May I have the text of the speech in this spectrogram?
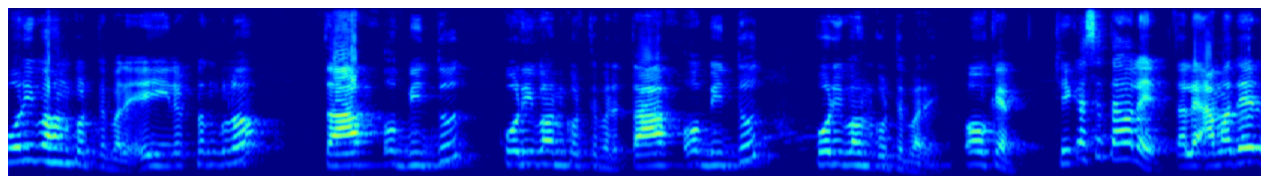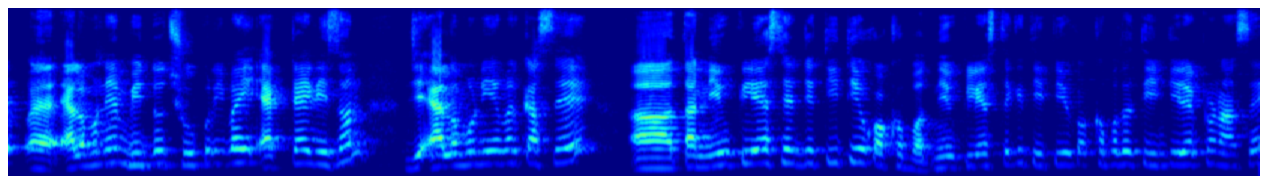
পরিবহন করতে পারে। এই ইলেকট্রনগুলো তাপ ও বিদ্যুৎ পরিবহন করতে পারে। তাপ ও বিদ্যুৎ পরিবহন করতে পারে। ওকে ঠিক আছে তাহলে? তাহলে আমাদের অ্যালুমিনিয়াম বিদ্যুৎ সুপরিবাহী একটাই রিজন যে অ্যালুমিনিয়ামের কাছে তার নিউক্লিয়াসের যে তৃতীয় কক্ষপথ নিউক্লিয়াস থেকে তৃতীয় কক্ষপথে তিনটি ইলেকট্রন আছে।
